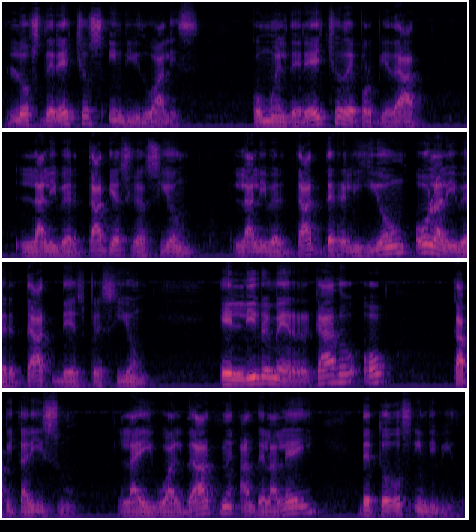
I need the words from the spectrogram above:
los derechos individuales, como el derecho de propiedad, la libertad de asociación, la libertad de religión o la libertad de expresión, el libre mercado o capitalismo, la igualdad ante la ley de todos individuos,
